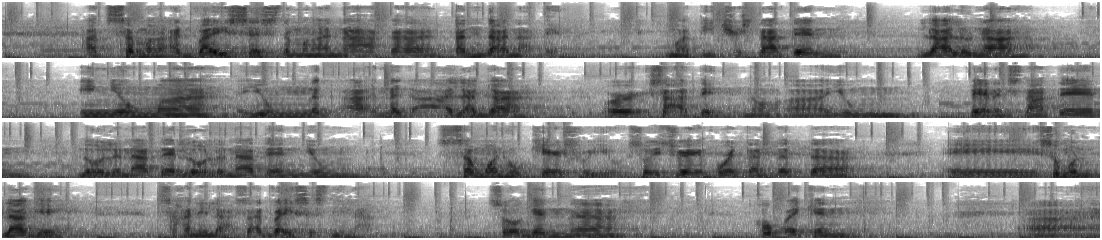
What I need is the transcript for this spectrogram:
at sa mga advices ng mga nakakatanda natin. Mga teachers natin, lalo na inyong mga yung nag nag-aalaga or sa atin no uh, yung parents natin, lola natin, lolo natin, yung someone who cares for you. So it's very important that uh, eh, sumunod lagi sa kanila, sa advices nila. So again, uh, hope I can uh,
